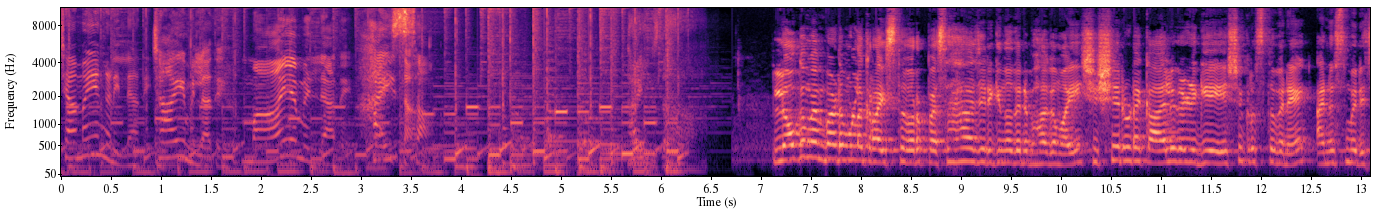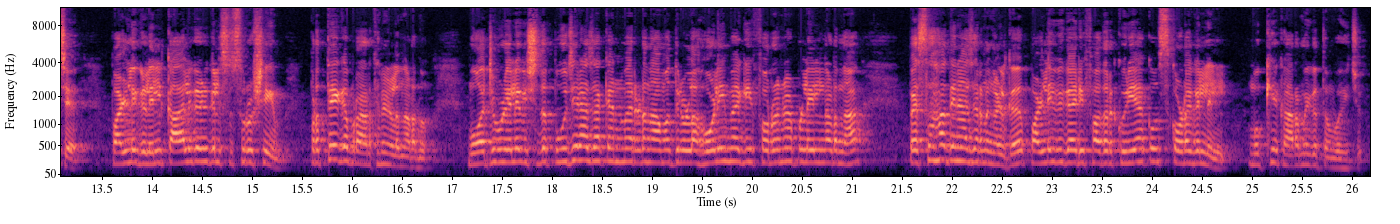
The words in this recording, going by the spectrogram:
ചമയങ്ങളില്ലാതെ. ചായമില്ലാതെ. മായമില്ലാതെ. ഹൈസ. ലോകമെമ്പാടുമുള്ള ക്രൈസ്തവർ പെസഹ ആചരിക്കുന്നതിന്റെ ഭാഗമായി ശിഷ്യരുടെ കാലുകഴുകിയ യേശുക്രിസ്തുവിനെ അനുസ്മരിച്ച് പള്ളികളിൽ കാലുകഴുകൽ ശുശ്രൂഷയും പ്രത്യേക പ്രാർത്ഥനകളും നടന്നു. മൂവാറ്റുപുഴയിലെ വിശുദ്ധ പൂജരാജാക്കന്മാരുടെ നാമത്തിലുള്ള ഹോളി മാഗി ഫൊറോന പള്ളിയിൽ നടന്ന പെസഹ ദിനാചരണങ്ങൾക്ക് പള്ളി വികാരി ഫാദർ കുര്യാക്കോസ് കൊടകല്ലിൽ മുഖ്യ കാർമ്മികത്വം വഹിച്ചു.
